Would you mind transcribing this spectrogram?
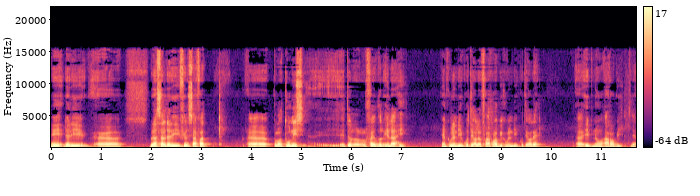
Ini dari uh, berasal dari filsafat uh, Plotunis itu Al-Faidul Ilahi yang kemudian diikuti oleh Farabi kemudian diikuti oleh uh, Ibnu Arabi ya.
